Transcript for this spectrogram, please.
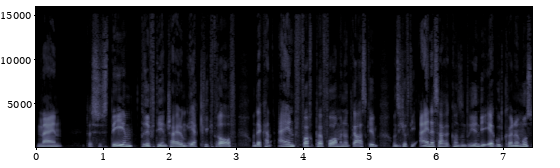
Nein. Das System trifft die Entscheidung. Er klickt drauf und er kann einfach performen und Gas geben und sich auf die eine Sache konzentrieren, die er gut können muss.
